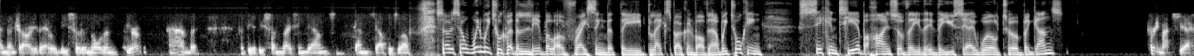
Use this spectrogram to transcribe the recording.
a majority of that would be sort of northern Europe, um, but but there'll be some racing down down south as well. So, so when we talk about the level of racing that the Black Spoke are involved in, are we talking second tier behind sort of the, the, the UCI World Tour big guns? Pretty much, yeah,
